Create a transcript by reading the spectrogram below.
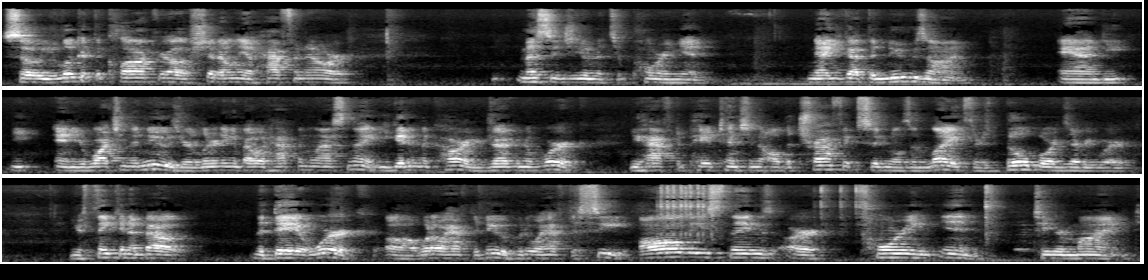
So you look at the clock, you're, oh shit, I only have half an hour. Message units are pouring in. Now you got the news on, and you, you and you're watching the news. You're learning about what happened last night. You get in the car, you're driving to work. You have to pay attention to all the traffic signals and lights. There's billboards everywhere. You're thinking about the day at work. Uh, what do I have to do? Who do I have to see? All these things are pouring in to your mind,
